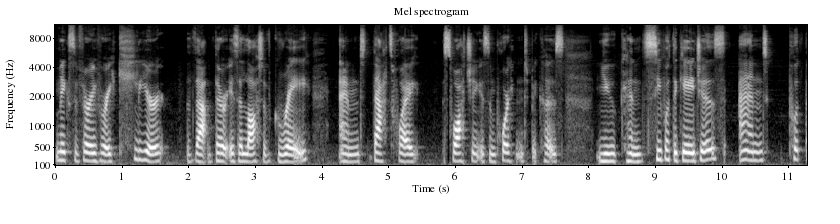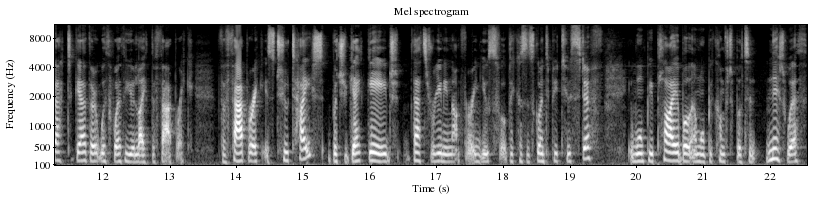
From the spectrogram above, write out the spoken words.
makes it very, very clear that there is a lot of gray. And that's why swatching is important because you can see what the gauge is and put that together with whether you like the fabric. If the fabric is too tight, but you get gauge, that's really not very useful because it's going to be too stiff, it won't be pliable and won't be comfortable to knit with.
